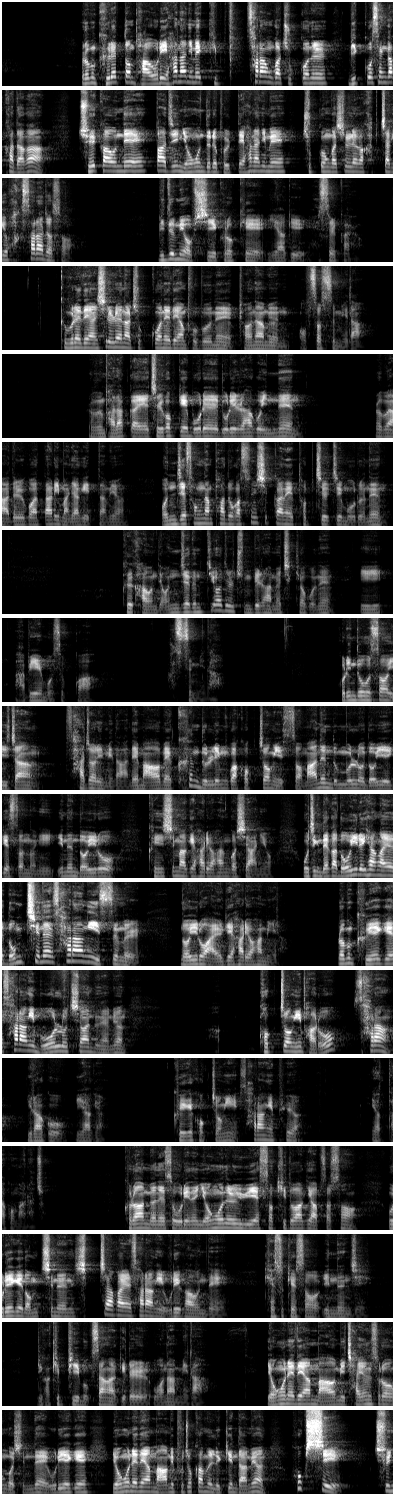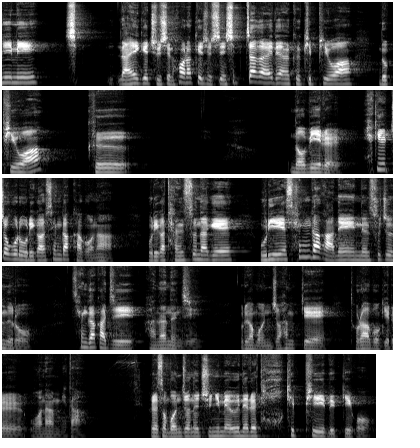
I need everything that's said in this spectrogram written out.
여러분 그랬던 바울이 하나님의 사랑과 주권을 믿고 생각하다가 죄 가운데 빠진 영혼들을 볼 때 하나님의 주권과 신뢰가 갑자기 확 사라져서 믿음이 없이 그렇게 이야기했을까요? 그분에 대한 신뢰나 주권에 대한 부분에 변함은 없었습니다. 여러분, 바닷가에 즐겁게 모래 놀이를 하고 있는 여러분 아들과 딸이 만약에 있다면 언제 성남 파도가 순식간에 덮칠지 모르는 그 가운데 언제든 뛰어들 준비를 하며 지켜보는 이 아비의 모습과 같습니다. 고린도후서 2장 4절입니다. 내 마음에 큰 눌림과 걱정이 있어 많은 눈물로 너희에게 썼노니 이는 너희로 근심하게 하려 한 것이 아니요 오직 내가 너희를 향하여 넘치는 사랑이 있음을 너희로 알게 하려 함이라. 여러분 그에게 사랑이 뭘로 치환되냐면 걱정이 바로 사랑이라고 이야기합니다. 그에게 걱정이 사랑의 표현이었다고 말하죠. 그러한 면에서 우리는 영혼을 위해서 기도하기 앞서서 우리에게 넘치는 십자가의 사랑이 우리 가운데 계속해서 있는지 우리가 깊이 묵상하기를 원합니다. 영혼에 대한 마음이 자연스러운 것인데 우리에게 영혼에 대한 마음이 부족함을 느낀다면 혹시 주님이 나에게 주신 허락해 주신 십자가에 대한 그 깊이와 높이와 그 너비를 획일적으로 우리가 생각하거나 우리가 단순하게 우리의 생각 안에 있는 수준으로 생각하지 않았는지 우리가 먼저 함께 돌아보기를 원합니다. 그래서 먼저는 주님의 은혜를 더 깊이 느끼고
